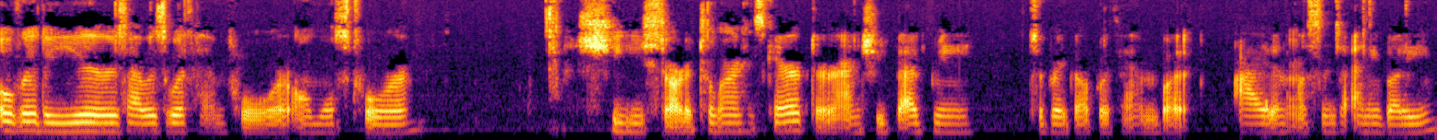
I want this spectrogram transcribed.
over the years I was with him for almost four, she started to learn his character and she begged me to break up with him, but I didn't listen to anybody.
